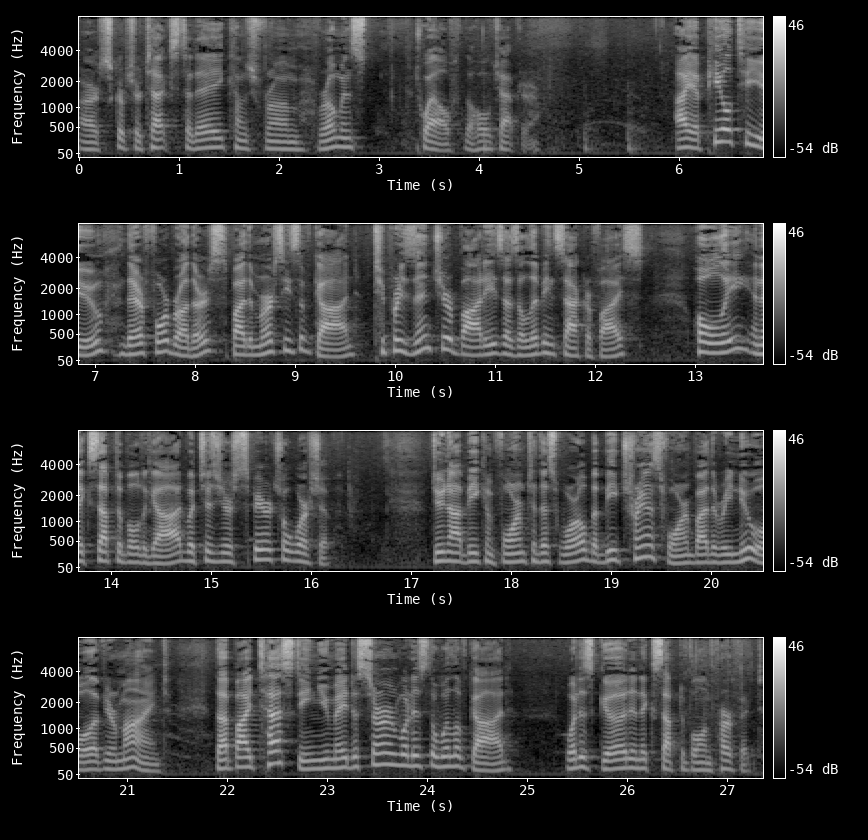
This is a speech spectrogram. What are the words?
Our scripture text today comes from Romans 12, the whole chapter. I appeal to you, therefore, brothers, by the mercies of God, to present your bodies as a living sacrifice, holy and acceptable to God, which is your spiritual worship. Do not be conformed to this world, but be transformed by the renewal of your mind, that by testing you may discern what is the will of God, what is good and acceptable and perfect.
